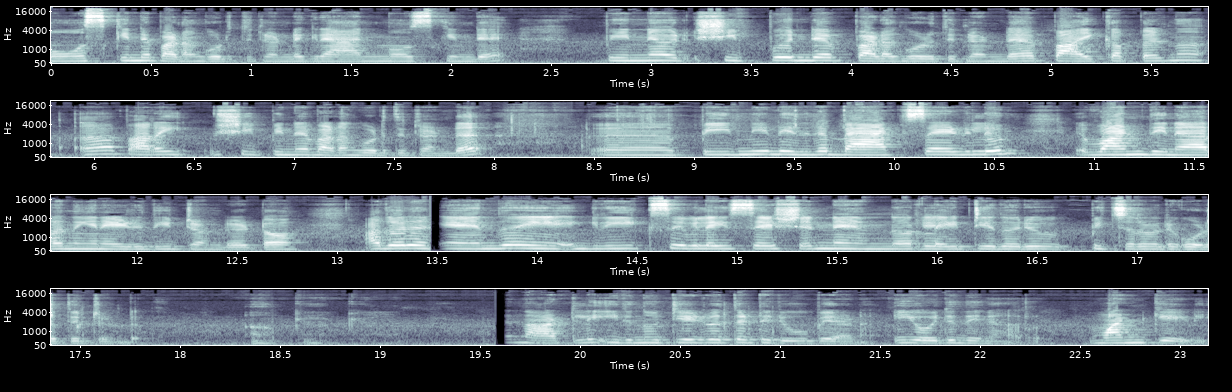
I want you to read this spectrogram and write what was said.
മോസ്കിന്റെ പടം കൊടുത്തിട്ടുണ്ട് ഗ്രാൻഡ് മോസ്കിന്റെ പിന്നെ ഒരു ഷിപ്പിന്റെ പടം കൊടുത്തിട്ടുണ്ട്. പായ്ക്കപ്പൽ എന്ന് പറയും ഷിപ്പിന്റെ പടം കൊടുത്തിട്ടുണ്ട്. പിന്നീട് ഇതിന്റെ ബാക്ക് സൈഡിലും വൺ ദിനാർ എന്നിങ്ങനെ എഴുതിയിട്ടുണ്ട് കേട്ടോ. അതുപോലെ എന്തോ ഗ്രീക്ക് സിവിലൈസേഷൻ എന്ന് റിലേറ്റ് ചെയ്തൊരു പിക്ചർ ഇവർ കൊടുത്തിട്ടുണ്ട്. Okay okay. നാട്ടിൽ ഇരുന്നൂറ്റി എഴുപത്തെട്ട് രൂപയാണ് ഈ ഒരു ദിനാർ വൺ കെ ഡി.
